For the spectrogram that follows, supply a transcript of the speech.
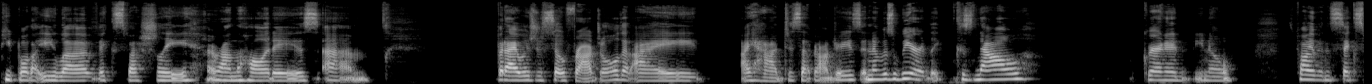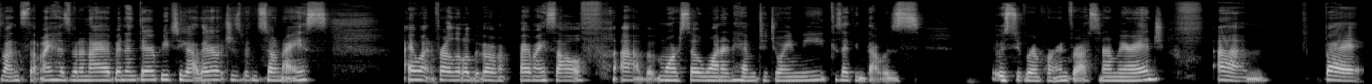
people that you love, especially around the holidays. Um, but I was just so fragile that I I had to set boundaries, and it was weird, like because now, granted, you know, it's probably been six months that my husband and I have been in therapy together, which has been so nice. I went for a little bit by, by myself, uh, but more so wanted him to join me because I think that was it was super important for us in our marriage. Um, but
